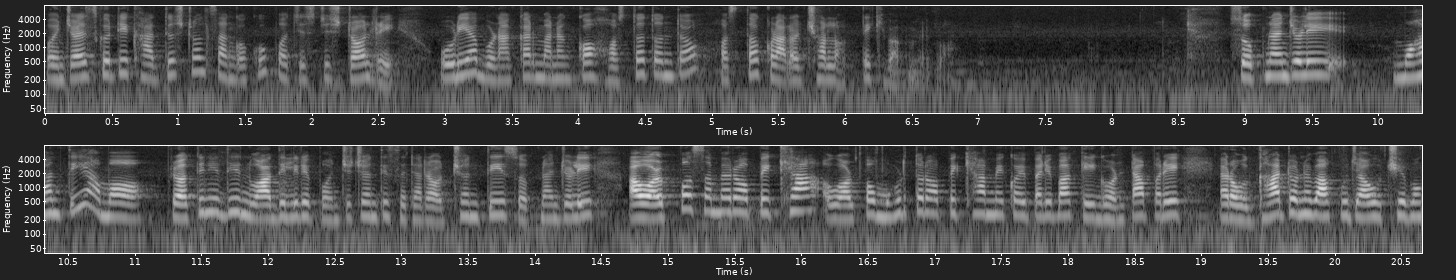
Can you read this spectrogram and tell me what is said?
পঁয়চাশ গোটি খাদ্য স্টল সাংকু পঁচিশটি স্টলরে ওড়িয়া বুণাকার মান হস্ততন্ত্র হস্তকଳାর ঝলক দেখা মিলব স্বপ্নাঞ্জলি ମହାନ୍ତି ଆମ ପ୍ରତିନିଧି ନୂଆଦିଲ୍ଲୀରେ ପହଞ୍ଚିଛନ୍ତି ସେଠାରେ ଅଛନ୍ତି ସ୍ୱପ୍ନାଞ୍ଜଳି ଆଉ ଅଳ୍ପ ସମୟର ଅପେକ୍ଷା ଆଉ ଅଳ୍ପ ମୁହୂର୍ତ୍ତର ଅପେକ୍ଷା ଆମେ କହିପାରିବା କେଇ ଘଣ୍ଟା ପରେ ଏହାର ଉଦ୍ଘାଟନ ହେବାକୁ ଯାଉଛି ଏବଂ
